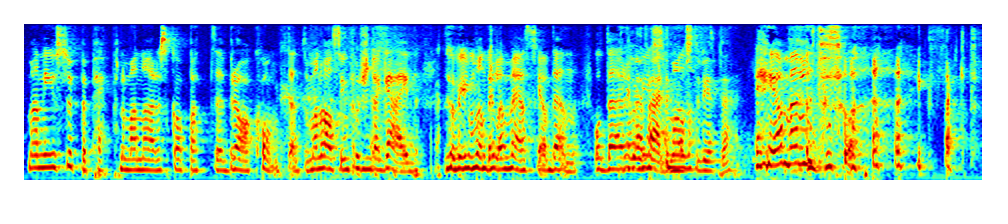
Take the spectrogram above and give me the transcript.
man är ju superpepp när man har skapat bra content och man har sin första guide. Då vill man dela med sig av den. Och där Hela världen smal... måste veta. Ja men lite så, exakt.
